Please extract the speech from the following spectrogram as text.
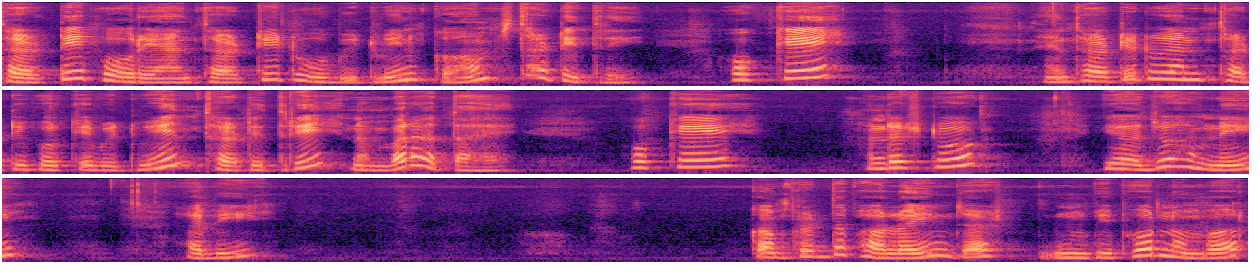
Thirty four and thirty two between comes thirty three. Okay? And thirty two and thirty four के बिटवीन थर्टी थ्री नंबर आता है। ओके अंडरस्टूड यह जो हमने अभी complete the following just before number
